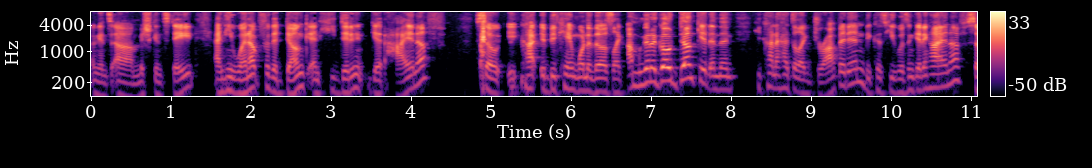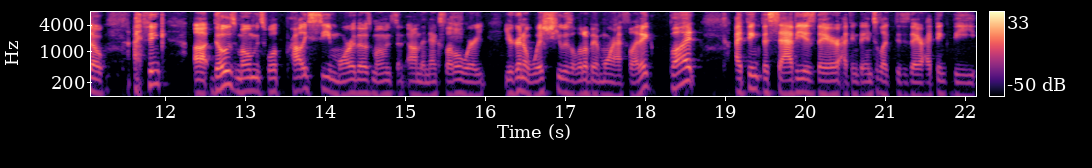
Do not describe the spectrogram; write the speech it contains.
against uh, Michigan State, and he went up for the dunk and he didn't get high enough. So it it became one of those like I'm gonna go dunk it, and then he kind of had to like drop it in because he wasn't getting high enough. So I think uh, those moments we'll probably see more of those moments on the next level where you're gonna wish he was a little bit more athletic, but I think the savvy is there. I think the intellect is there. I think the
